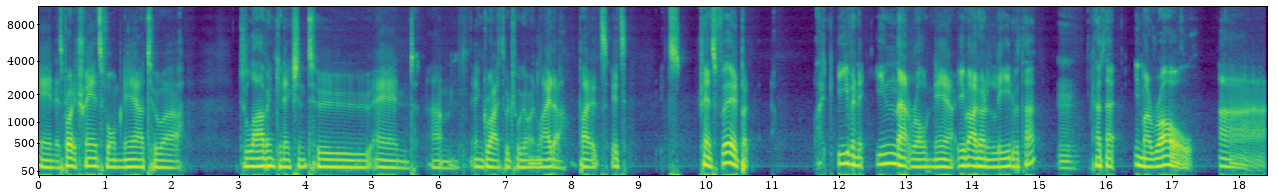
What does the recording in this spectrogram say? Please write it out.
And it's probably transformed now to uh, love and connection to and um, and growth, which we'll go in later. But it's it's it's transferred. But like even in that role now, even I don't lead with that. Mm. At that in my role uh,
